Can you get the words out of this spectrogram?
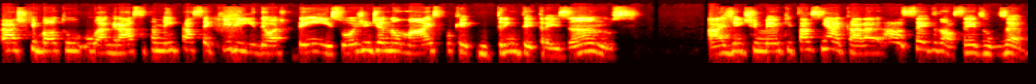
acho que boto a graça também para ser querida, eu acho que tem isso. Hoje em dia não mais, porque com 33 anos, a gente meio que tá assim, ah, cara, aceito, não aceito, não quiser.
